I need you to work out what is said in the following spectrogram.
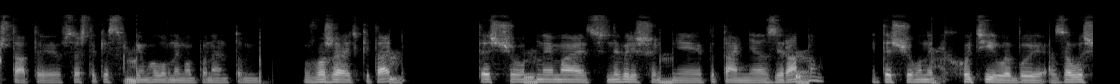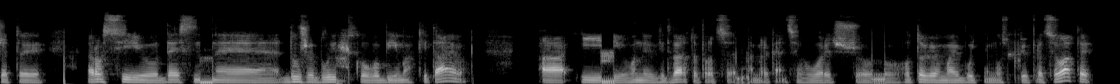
Штати все ж таки своїм головним опонентом вважають Китай, те, що вони мають невирішені питання з Іраном, і те, що вони хотіли би залишити Росію десь не дуже близько в обіймах Китаю. А і вони відверто про це американці говорять, що готові в майбутньому співпрацювати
